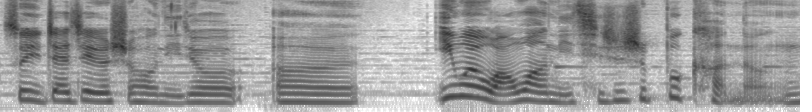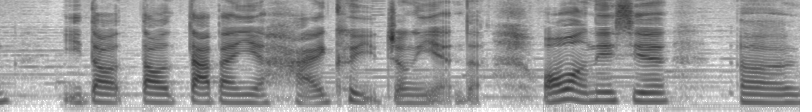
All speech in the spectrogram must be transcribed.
所以在这个时候你就呃。因为往往你其实是不可能一到到大半夜还可以睁眼的，往往那些呃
